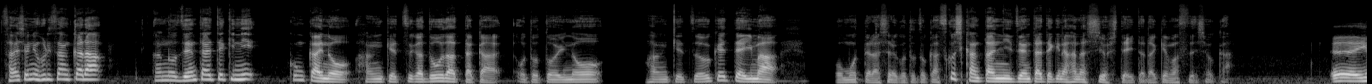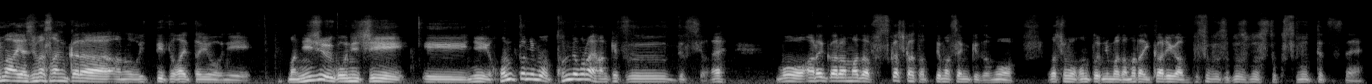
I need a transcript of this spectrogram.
最初に堀さんからあの、全体的に今回の判決がどうだったか、おとといの判決を受けて今思ってらっしゃることとか、少し簡単に全体的な話をしていただけますでしょうか？えー、今、矢島さんからあの言っていただいたように、まあ、25日に本当にもうとんでもない判決ですよね。もうあれからまだ2日しか経ってませんけども、私も本当にまだまだ怒りがブスブスブスブスとくすぶってですね、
